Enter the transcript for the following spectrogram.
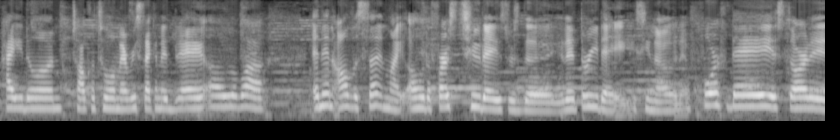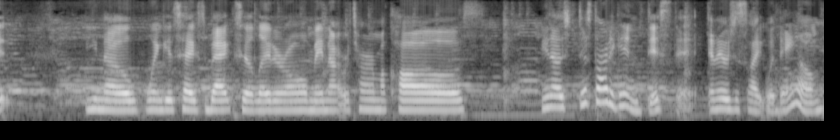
How you doing? Talking to them every second of the day. Oh, blah blah. And then all of a sudden, like, oh, the first two days was good. Then three days, you know. And then fourth day, it started, you know, when get text back till later on, may not return my calls. You know, it just started getting distant. And it was just like, well, damn.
